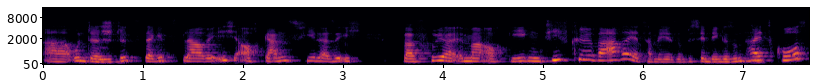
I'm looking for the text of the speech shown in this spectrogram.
Äh, unterstützt, mhm. da gibt es, glaube ich, auch ganz viel. Also ich war früher immer auch gegen Tiefkühlware. Jetzt haben wir hier so ein bisschen den Gesundheitskurs.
